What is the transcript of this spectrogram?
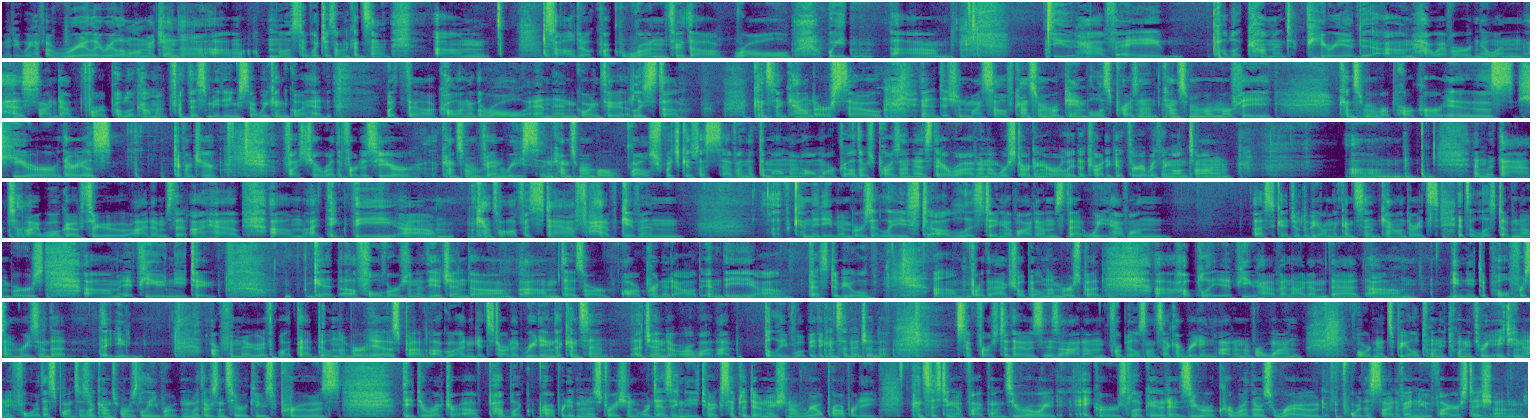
committee. We have a really, really long agenda, um, most of which is on consent. Um, so I'll do a quick run through the roll. We um, do have a public comment period. Um, however, no one has signed up for public comment for this meeting, so we can go ahead with the calling of the roll and then going through at least the consent calendar. So in addition to myself, Councilmember Gamble is present, Councilmember Murphy, Councilmember Parker is here. There he is, different chair. Vice Chair Rutherford is here, Councilmember VanReece, and Councilmember Welsch, which gives us seven at the moment. I'll mark others present as they arrive. and we're starting early to try to get through everything on time. Um, and with that, I will go through items that I have. Um, I think the um, council office staff have given uh, committee members at least a listing of items that we have on uh, scheduled to be on the consent calendar. It's it's a list of numbers. Um, if you need to get a full version of the agenda, um, those are are printed out in the uh, vestibule um, for the actual bill numbers. But uh, hopefully, if you have an item that um, you need to pull for some reason that that you are familiar with what that bill number is, but I'll go ahead and get started reading the consent agenda or what I believe will be the consent agenda. So first of those is item for bills on second reading, item number one, ordinance Bill 2023-1894. The sponsors are Councilmembers Lee, Rhoten, Withers, and Syracuse approves the Director of Public Property Administration or designee to accept a donation of real property consisting of 5.08 acres located at Zero Carruthers Road for the site of a new fire station.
